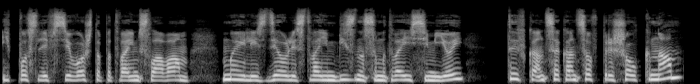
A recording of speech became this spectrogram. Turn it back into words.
И после всего, что, по твоим словам, Мэйли сделали с твоим бизнесом и твоей семьей, ты в конце концов пришел к нам?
